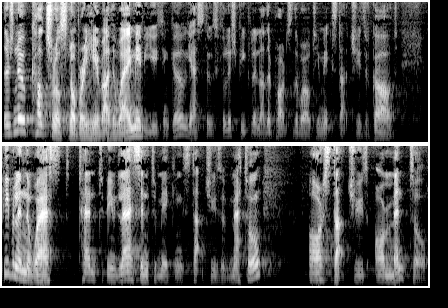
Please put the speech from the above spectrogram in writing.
There's no cultural snobbery here, by the way. Maybe you think, oh, yes, those foolish people in other parts of the world who make statues of God. People in the West tend to be less into making statues of metal. Our statues are mental.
